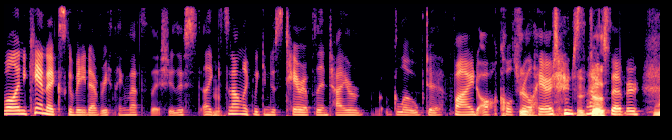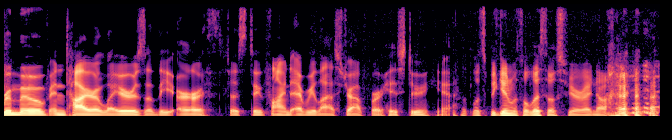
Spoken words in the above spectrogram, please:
Well, and you can't excavate everything. That's the issue. There's like it's not like we can just tear up the entire globe to find all cultural yeah. heritage sites just ever. Remove entire layers of the earth just to find every last drop of our history. Yeah. Let's begin with the lithosphere right now.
